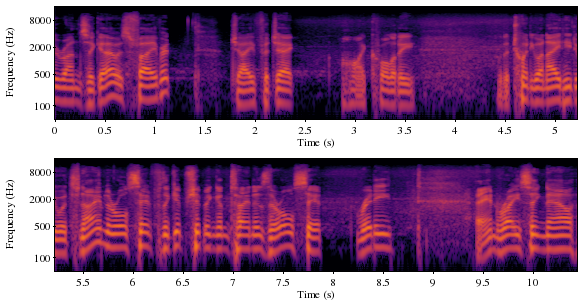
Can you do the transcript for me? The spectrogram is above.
Two runs ago as favourite. J for Jack, high quality with a 2180 to its name. They're all set for the Gipp shipping containers. They're all set, ready. And racing now,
